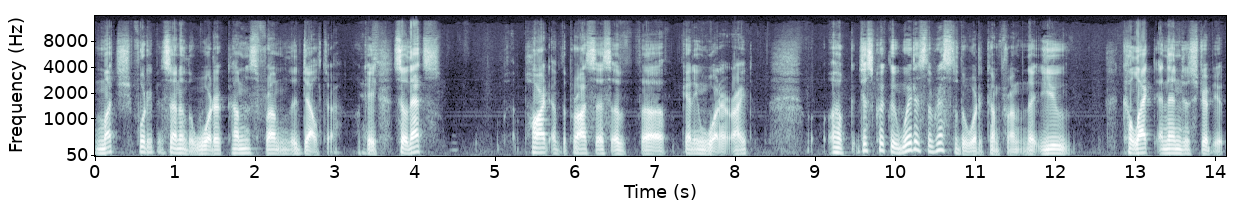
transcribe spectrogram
much 40% of the water comes from the delta. Okay, Yes. so that's part of the process of uh, getting water, right? Uh, just quickly, where does the rest of the water come from that you collect and then distribute?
